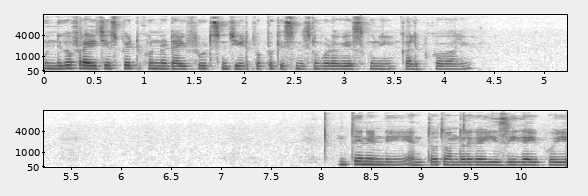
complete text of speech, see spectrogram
ముందుగా ఫ్రై చేసి పెట్టుకున్న డ్రై ఫ్రూట్స్ని జీడిపప్పు కిస్మిస్ని కూడా వేసుకుని కలుపుకోవాలి. అంతేనండి ఎంతో తొందరగా ఈజీగా అయిపోయి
